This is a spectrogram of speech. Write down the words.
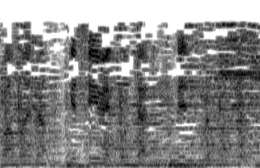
පමණ කිසිවෙකුට දෙන්න.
